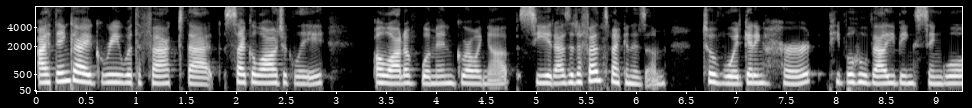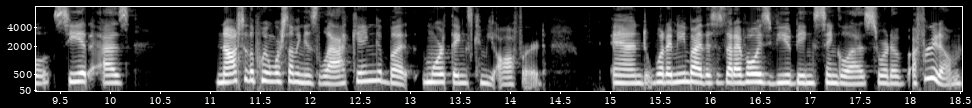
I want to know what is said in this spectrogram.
I think I agree with the fact that psychologically, a lot of women growing up see it as a defense mechanism to avoid getting hurt. People who value being single see it as not to the point where something is lacking, but more things can be offered. And what I mean by this is that I've always viewed being single as sort of a freedom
